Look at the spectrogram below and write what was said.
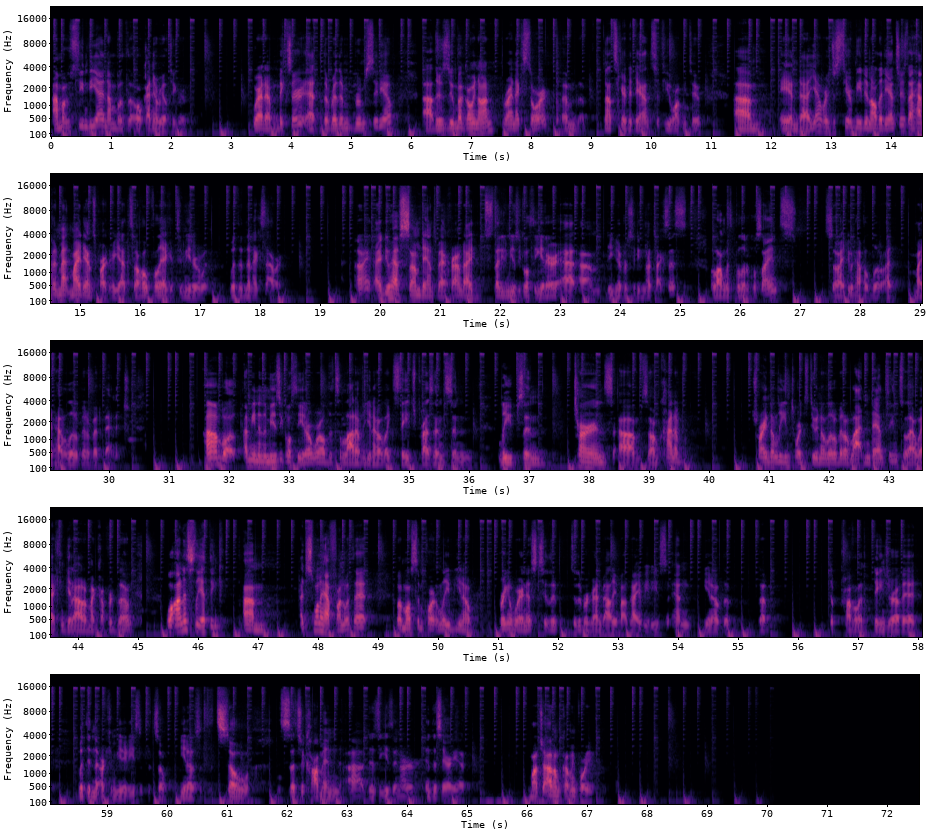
I'm Agustin Villa, and I'm with the Ocaña Realty Group. We're at a mixer at the Rhythm Room Studio. Uh, there's Zumba going on right next door. I'm not scared to dance if you want me to. Um, and uh, yeah, we're just here meeting all the dancers. I haven't met my dance partner yet, so hopefully I get to meet her with, within the next hour. All right, I do have some dance background. I studied musical theater at um, the University of North Texas, along with political science. So I do have a little, I might have a little bit of advantage. Um, well, I mean, in the musical theater world, it's a lot of you know like stage presence and leaps and turns. Um, so I'm kind of trying to lean towards doing a little bit of Latin dancing, so that way I can get out of my comfort zone. Well, honestly, I think um, I just want to have fun with it but most importantly, you know, bring awareness to the to the Rio Valley about diabetes and you know the the, the prevalent danger of it within our communities. So you know it's so it's such a common uh, disease in our in this area. Watch out! I'm coming for you.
